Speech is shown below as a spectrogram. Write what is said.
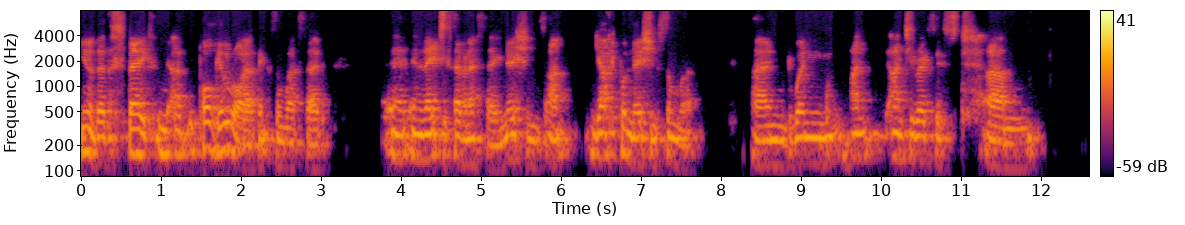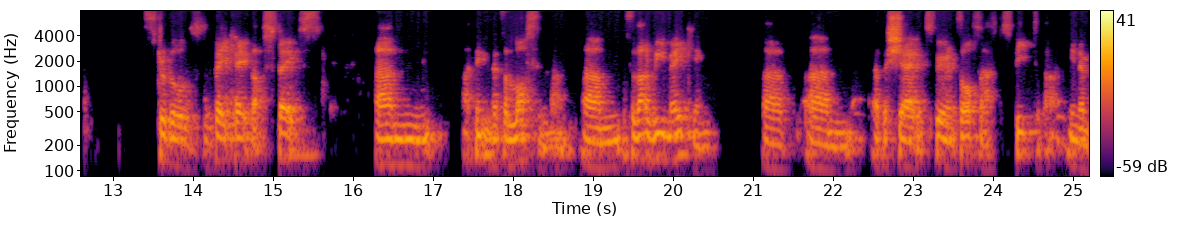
you know, there's a space, uh, Paul Gilroy, I think somewhere said, in, in an eighty-seven essay, nations aren't, you have to put nations somewhere. And when an- anti-racist um, struggles vacate that space, um, I think there's a loss in that. Um, so that remaking of, um, of a shared experience also has to speak to that, you know,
